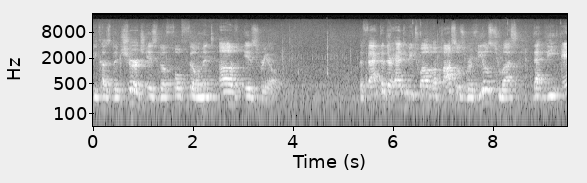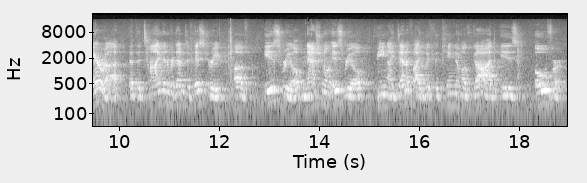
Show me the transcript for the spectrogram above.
because the church is the fulfillment of Israel. The fact that there had to be 12 apostles reveals to us that the era, that the time in redemptive history of Israel, national Israel, being identified with the kingdom of God is over.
